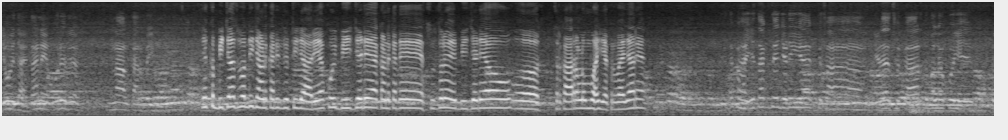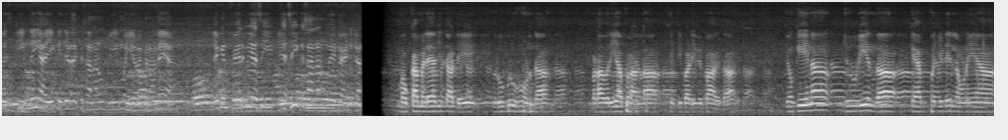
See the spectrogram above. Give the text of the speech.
ਜੋ ਹਦਾਇਤਾਂ ਨੇ ਉਹਦੇ ਨਾਲ ਕਾਰਵਾਈ ਹੁੰਦੀ ਹੈ। ਇੱਕ ਬੀਜਾਂ ਸੰਬੰਧੀ ਜਾਣਕਾਰੀ ਦਿੱਤੀ ਜਾ ਰਹੀ ਹੈ। ਕੋਈ ਬੀਜ ਜਿਹੜੇ ਆ ਕਣਕ ਦੇ ਸੁਧਰੇ ਬੀਜ ਜਿਹੜੇ ਆ ਉਹ ਸਰਕਾਰ ਵੱਲੋਂ ਮੁਹੱਈਆ ਕਰਵਾਏ ਜਾ ਰਿਹਾ ਹਜੇ ਤੱਕ ਤੇ ਜਿਹੜੀ ਆ ਕਿਸਾਨ ਜਿਹੜਾ ਸਰਕਾਰ ਤੋਂ ਵੱਲੋਂ ਕੋਈ ਕੋਈ ਸਕੀਮ ਨਹੀਂ ਆਈ ਕਿ ਜਿਹੜਾ ਕਿਸਾਨਾਂ ਨੂੰ ਬੀਜ ਮੁਹੱਈਆ ਕਰਾਣੇ ਆ। ਲੇਕਿਨ ਫਿਰ ਵੀ ਅਸੀਂ ਅਸੀਂ ਕਿਸਾਨਾਂ ਨੂੰ ਇਹ ਗਾਈਡ ਕਰ ਮੌਕਾ ਮਿਲਿਆ ਜੀ ਤੁਹਾਡੇ ਰੂਬਰੂ ਹੋਣ ਦਾ। ਬੜਾ ਵਧੀਆ ਉਪਰਾਲਾ ਖੇਤੀਬਾੜੀ ਵਿਭਾਗ ਦਾ, ਕਿਉਂਕਿ ਇਹ ਨਾ ਜ਼ਰੂਰੀ ਹੁੰਦਾ ਕੈਂਪ ਜਿਹੜੇ ਲਾਉਣੇ ਆ,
